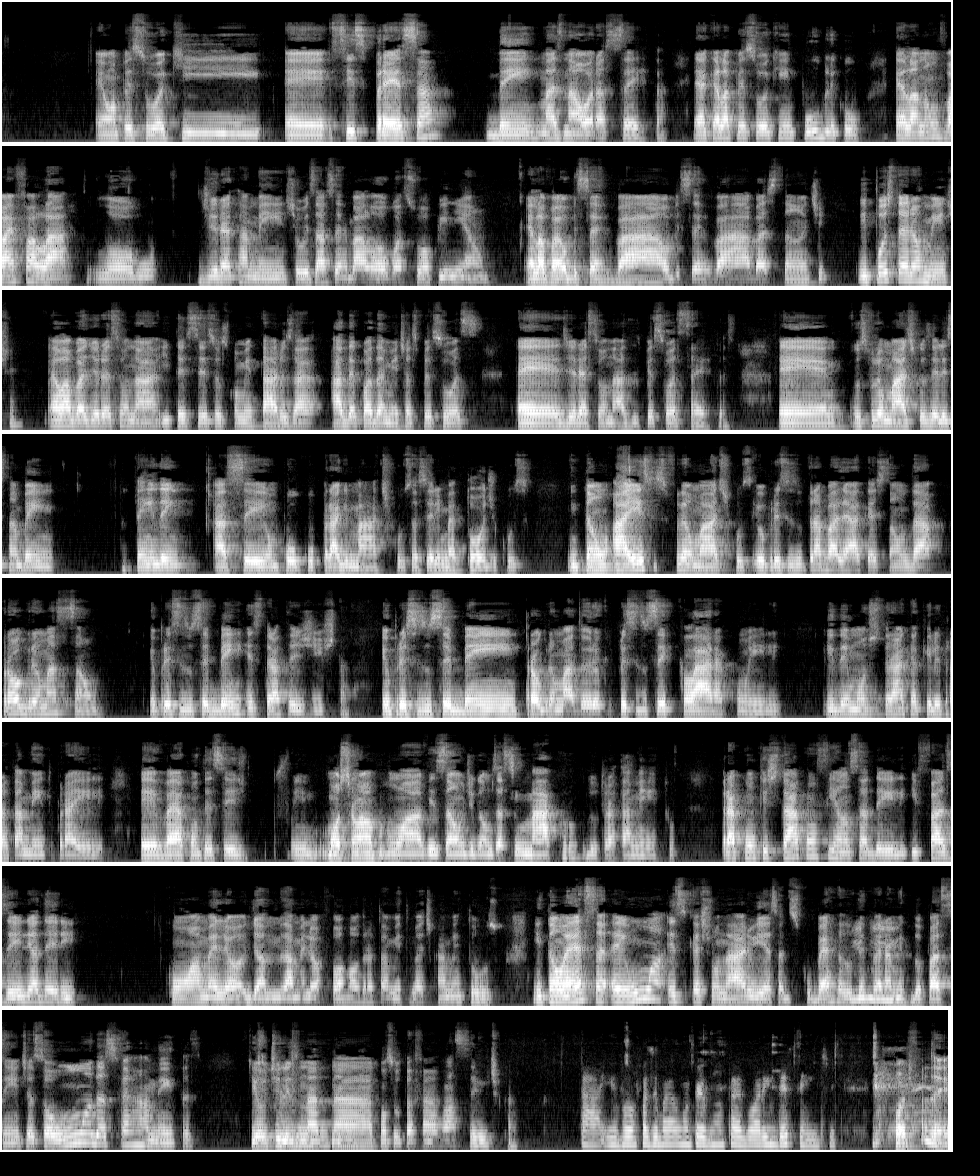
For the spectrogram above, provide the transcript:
É uma pessoa que é, se expressa bem, mas na hora certa. É aquela pessoa que em público ela não vai falar logo diretamente ou exacerbar logo a sua opinião. Ela vai observar, observar bastante e posteriormente ela vai direcionar e tecer seus comentários adequadamente às pessoas é, direcionadas e pessoas certas. É, os fleumáticos, eles também tendem a ser um pouco pragmáticos, a serem metódicos. Então, a esses fleumáticos, eu preciso trabalhar a questão da programação. Eu preciso ser bem estrategista, eu preciso ser bem programadora, eu preciso ser clara com ele e demonstrar que aquele tratamento para ele é, vai acontecer, mostrar uma, uma visão, digamos assim, macro do tratamento, para conquistar a confiança dele e fazer ele aderir com a melhor, da melhor forma ao tratamento medicamentoso. Então, essa é uma, esse questionário e essa descoberta do uhum. temperamento do paciente é só uma das ferramentas que eu utilizo na, na consulta farmacêutica. Tá, eu vou fazer uma, uma pergunta agora indecente. Pode fazer.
